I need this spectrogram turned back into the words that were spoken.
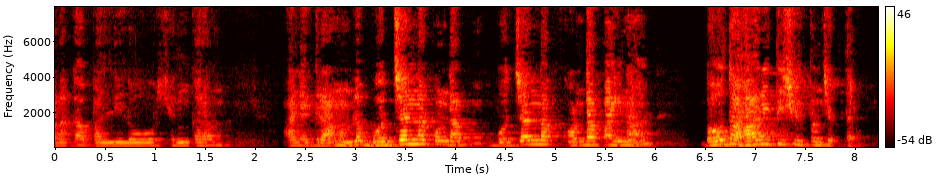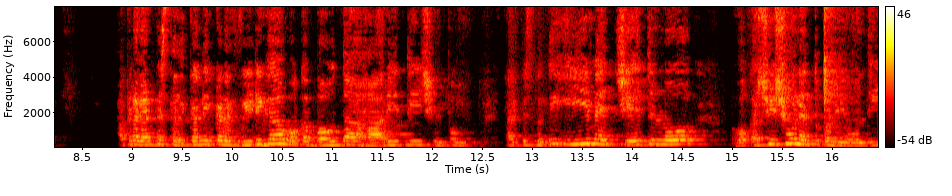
అనకాపల్లిలో శంకరం అనే గ్రామంలో బొజ్జన్న కొండ బొజ్జన్న కొండ పైన బౌద్ధ హారీతి శిల్పం చెప్తారు. అక్కడ కనిపిస్తుంది. కానీ ఇక్కడ విడిగా ఒక బౌద్ధ హారీతి శిల్పం కనిపిస్తుంది. ఈమె చేతిలో ఒక శిశువుని ఎత్తుకొని ఉంది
